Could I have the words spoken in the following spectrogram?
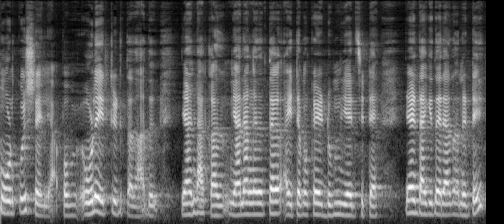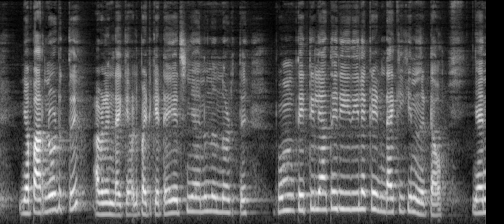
മോൾക്കും ഇഷ്ടമില്ല. അപ്പം ഓൾ ഏറ്റെടുത്തതാണ് അത്. ഞാൻ ഉണ്ടാക്കാൻ ഞാൻ അങ്ങനത്തെ ഐറ്റമൊക്കെ ഇടും വിചാരിച്ചിട്ടേ. ഞാൻ ഉണ്ടാക്കി തരാമെന്ന് പറഞ്ഞിട്ട് ഞാൻ പറഞ്ഞു കൊടുത്ത് അവൾ ഉണ്ടാക്കി. അവൾ പഠിക്കട്ടെ വിചാരിച്ച് ഞാനും നിന്നു കൊടുത്ത് അപ്പം തെറ്റില്ലാത്ത രീതിയിലൊക്കെ ഉണ്ടാക്കിക്കുന്നു കേട്ടോ. ഞാൻ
